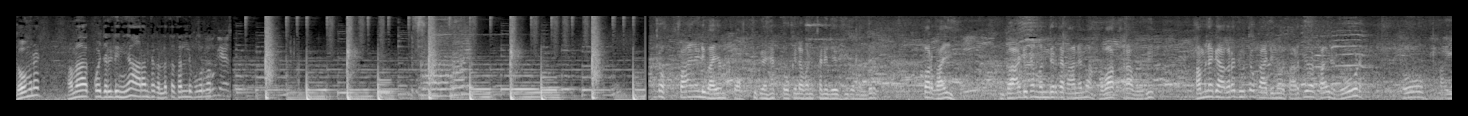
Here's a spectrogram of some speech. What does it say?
दो मिनट? हमें कोई जल्दी नहीं है। आराम से कर ले तसल्ली पूर्वक। तो फाइनली भाई हम पहुँच चुके हैं कोकिलावन शनिदेव जी का मंदिर। पर भाई, गाड़ी से मंदिर तक आने में हवा खराब होगी हमने क्या करा, जूते गाड़ी में उतार दी और भाई रोड, ओ भाई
